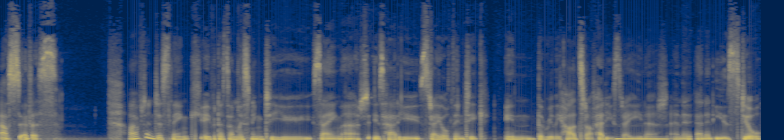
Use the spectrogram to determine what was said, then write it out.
our service I often just think, even as I'm listening to you saying that, is how do you stay authentic in the really hard stuff? How do you stay in it? Mm. And it, and it is still.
